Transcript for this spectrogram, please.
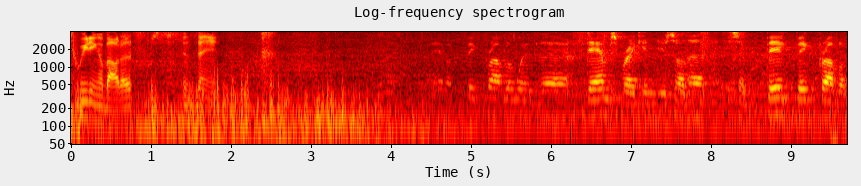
tweeting about us, which is just insane. They have a big problem with uh, dams breaking. You saw that. It's a big, big problem.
